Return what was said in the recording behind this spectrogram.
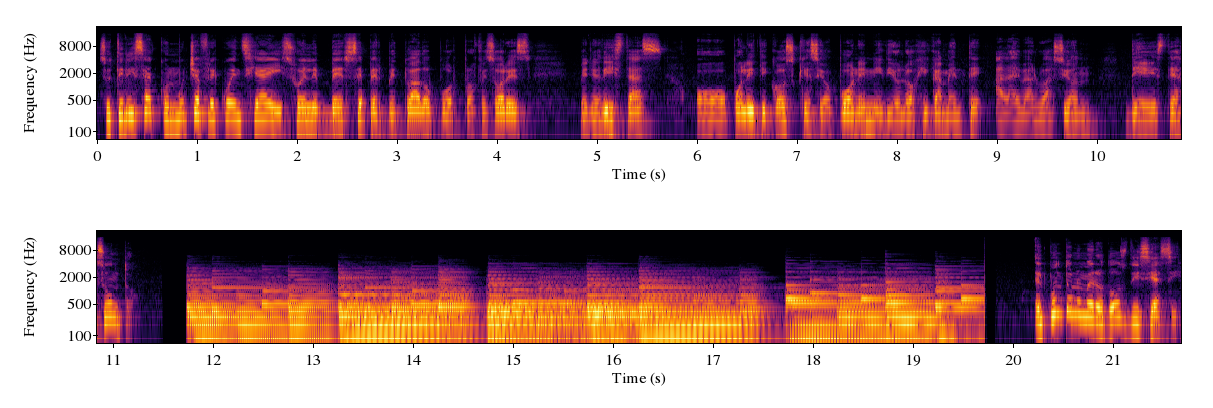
se utiliza con mucha frecuencia y suele verse perpetuado por profesores, periodistas o políticos que se oponen ideológicamente a la evaluación de este asunto. El punto número 2 dice así,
